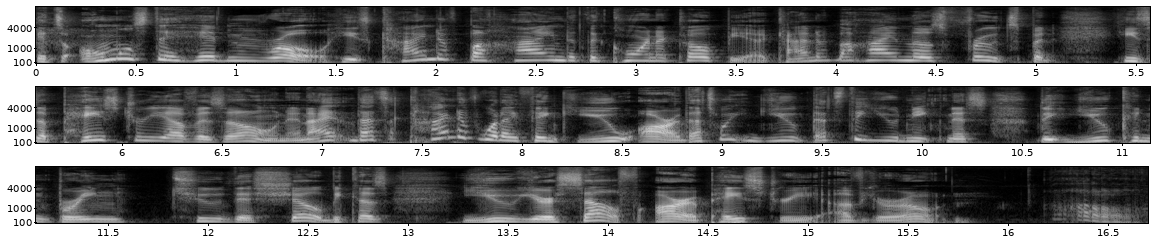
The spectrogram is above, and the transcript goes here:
it's almost a hidden role. He's kind of behind the cornucopia, kind of behind those fruits, but he's a pastry of his own. And I that's kind of what I think you are. That's what you that's the uniqueness that you can bring to this show because you yourself are a pastry of your own. Oh.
